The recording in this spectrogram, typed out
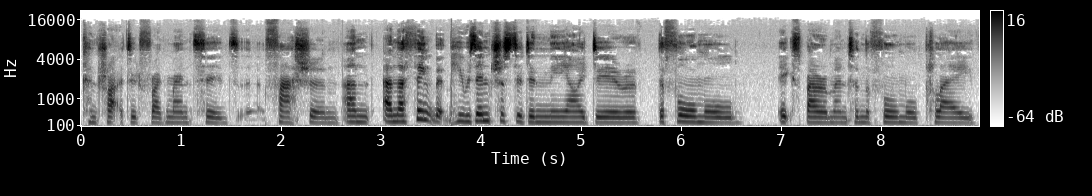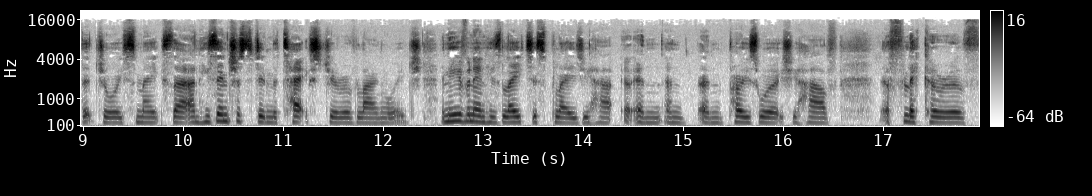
contracted, fragmented fashion. And and I think that he was interested in the idea of the formal experiment and the formal play that Joyce makes there, and he's interested in the texture of language. And even in his latest plays, you have and, and and prose works, you have a flicker of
